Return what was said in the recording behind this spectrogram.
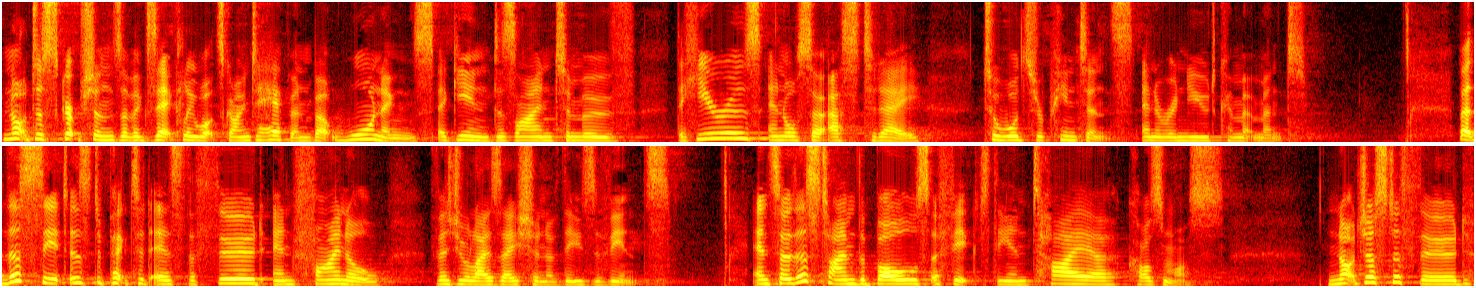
not descriptions of exactly what's going to happen, but warnings, again, designed to move the hearers and also us today towards repentance and a renewed commitment. But this set is depicted as the third and final visualization of these events. And so this time the bowls affect the entire cosmos, not just a third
